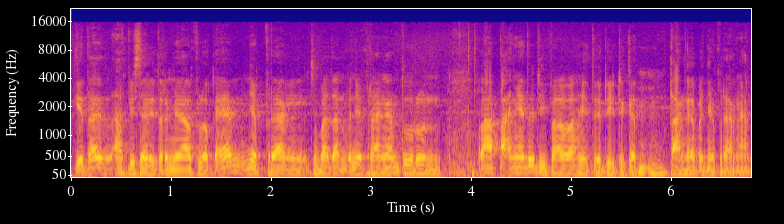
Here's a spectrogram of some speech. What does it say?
kita habis dari terminal Blok M nyebrang jembatan penyeberangan turun lapaknya itu di bawah itu di dekat mm -hmm. tangga penyeberangan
